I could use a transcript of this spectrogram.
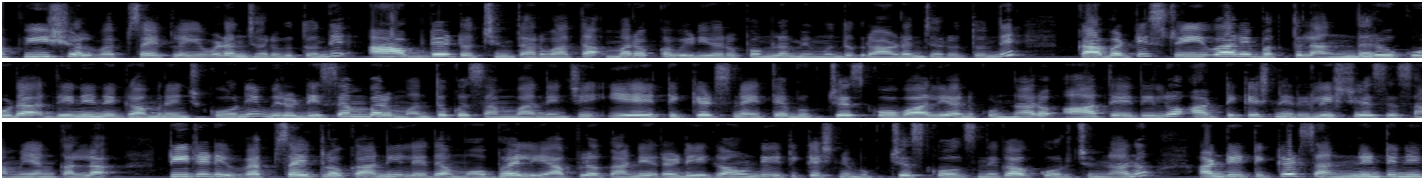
అఫీషియల్ వెబ్సైట్లో ఇవ్వడం జరుగుతుంది. ఆ అప్డేట్ వచ్చిన తర్వాత మరొక వీడియో రూపంలో మీ ముందుకు రావడం జరుగుతుంది. కాబట్టి శ్రీవారి భక్తులు అందరూ కూడా దీనిని గమనించుకొని మీరు డిసెంబర్ మంత్కు సంబంధించి ఏ టికెట్స్ అయితే బుక్ చేసుకోవాలి అనుకుంటున్నారో ఆ తేదీలో ఆ టికెట్స్ని రిలీజ్ చేసే సమయం కల్లా టీటీడీ వెబ్సైట్లో కానీ లేదా మొబైల్ యాప్లో కానీ రెడీగా ఉండి ఈ టికెట్స్ని బుక్ చేసుకోవాల్సిందిగా కోరుచున్నాను. అండ్ ఈ టికెట్స్ అన్నింటినీ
